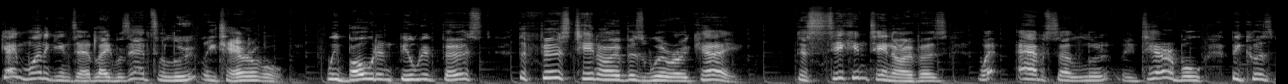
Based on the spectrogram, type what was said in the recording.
Game 1 against Adelaide was absolutely terrible. We bowled and fielded first. The first 10 overs were okay. The second 10 overs were absolutely terrible because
